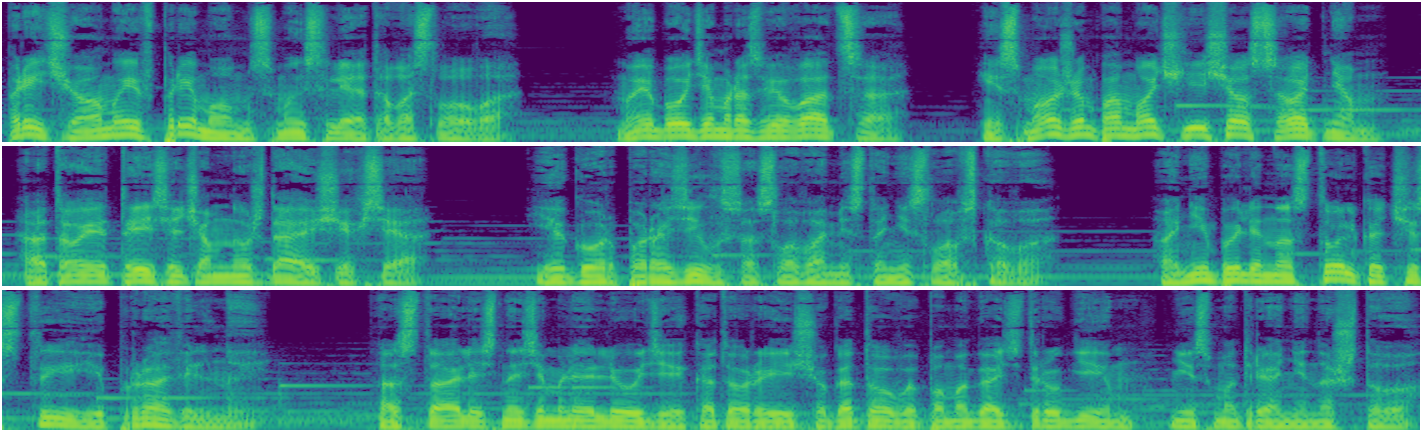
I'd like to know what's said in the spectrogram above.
Причем и в прямом смысле этого слова. Мы будем развиваться и сможем помочь еще сотням, а то и тысячам нуждающихся. Егор поразился словами Станиславского. Они были настолько чисты и правильны. Остались на земле люди, которые еще готовы помогать другим, несмотря ни на что.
